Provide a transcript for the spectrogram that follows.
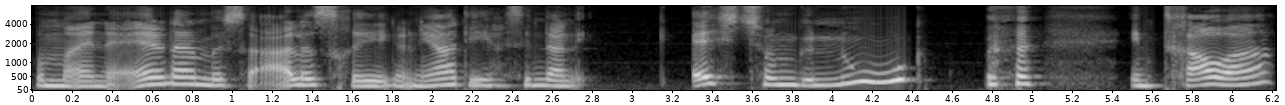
und meine Eltern müssen alles regeln, ja, die sind dann echt schon genug in Trauer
